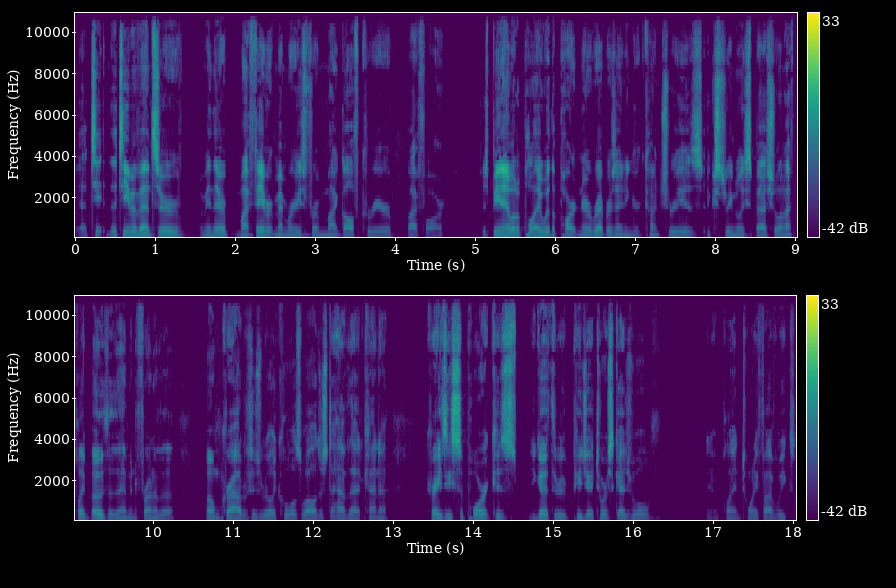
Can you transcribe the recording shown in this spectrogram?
Yeah, te- the team events are, I mean, they're my favorite memories from my golf career by far. Just being able to play with a partner representing your country is extremely special. And I've played both of them in front of a home crowd, which is really cool as well, just to have that kind of crazy support because you go through PGA Tour schedule, you know, playing 25 weeks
